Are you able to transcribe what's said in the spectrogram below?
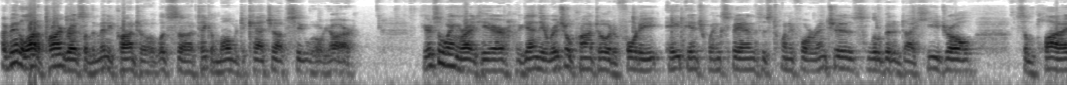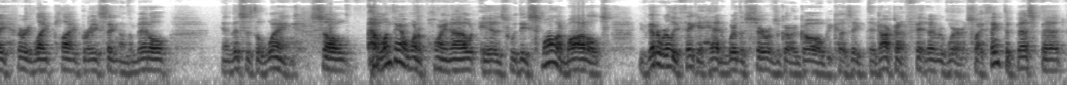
I've made a lot of progress on the Mini Pronto. Let's uh, take a moment to catch up, see where we are. Here's the wing right here. Again, the original Pronto at a 48 inch wingspan. This is 24 inches, a little bit of dihedral, some ply, very light ply bracing on the middle, and this is the wing. So one thing I want to point out is with these smaller models, you've got to really think ahead where the servos are going to go because they, they're not going to fit everywhere. So I think the best bet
